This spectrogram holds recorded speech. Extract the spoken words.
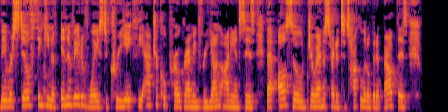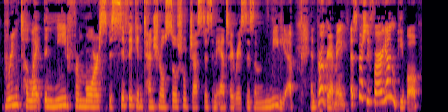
they were still thinking of innovative ways to create theatrical programming for young audiences that also, Johanna started to talk a little bit about this, bring to light the need for more specific, intentional social justice and anti racism media and programming, especially for our young people.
